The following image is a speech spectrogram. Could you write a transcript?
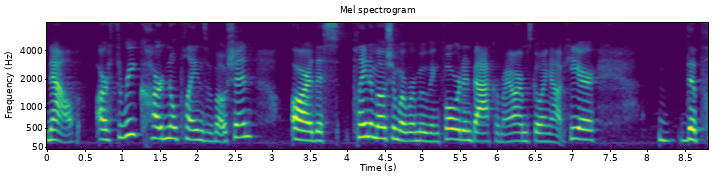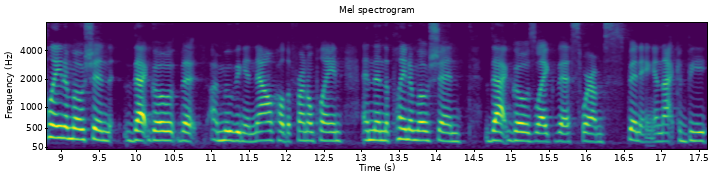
Now, our three cardinal planes of motion are this plane of motion where we're moving forward and back or my arms going out here. The plane of motion that go that I'm moving in now called the frontal plane and then the plane of motion that goes like this where I'm spinning and that could be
